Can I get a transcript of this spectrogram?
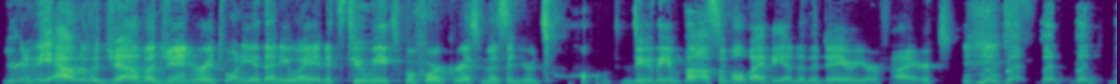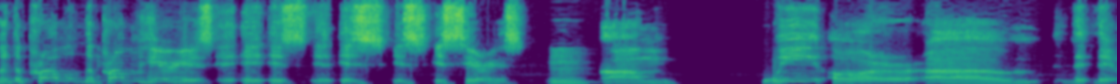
you're going to be out of a job on January 20th anyway, and it's two weeks before Christmas, and you're told to do the impossible by the end of the day, or you're fired. But but but but, but the problem the problem here is is is is is serious. Mm. Um, we are um, th-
